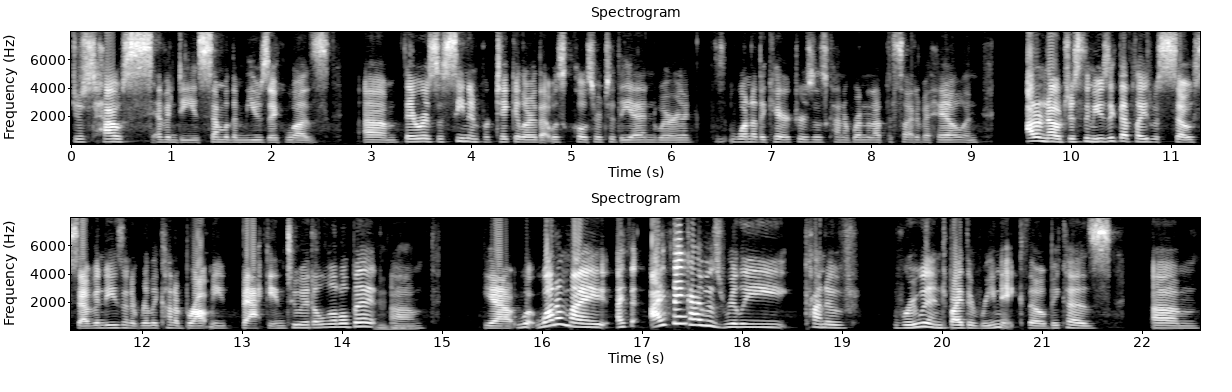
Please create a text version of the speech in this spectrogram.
just how 70s some of the music was. Um, there was a scene in particular that was closer to the end where like one of the characters was kind of running up the side of a hill and I don't know, just the music that played was so 70s and it really kind of brought me back into it a little bit. Mhm. Um, yeah, w- one of my I th- I think I was really kind of ruined by the remake though because um,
